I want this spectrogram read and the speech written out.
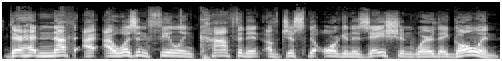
there had nothing. I, I wasn't feeling confident of just the organization where they going.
